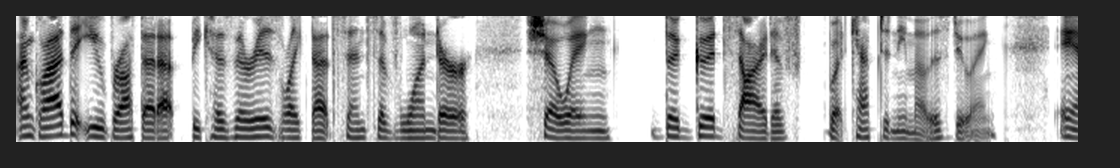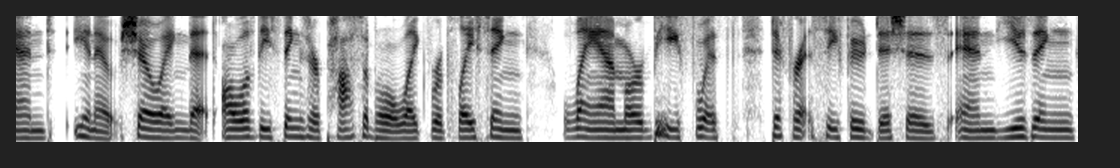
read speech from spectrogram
I'm glad that you brought that up because there is like that sense of wonder showing the good side of what Captain Nemo is doing, and you know showing that all of these things are possible, like replacing lamb or beef with different seafood dishes and using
